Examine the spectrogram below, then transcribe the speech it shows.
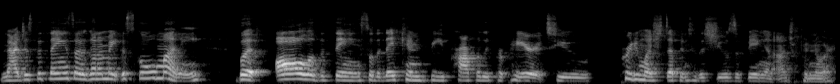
not just the things that are going to make the school money, but all of the things so that they can be properly prepared to pretty much step into the shoes of being an entrepreneur.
